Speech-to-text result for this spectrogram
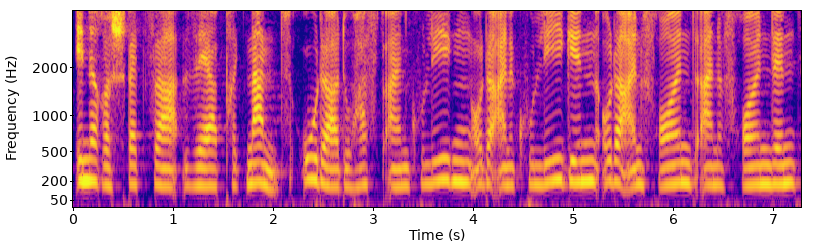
innere Schwätzer sehr prägnant, oder du hast einen Kollegen oder eine Kollegin oder einen Freund, eine Freundin,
